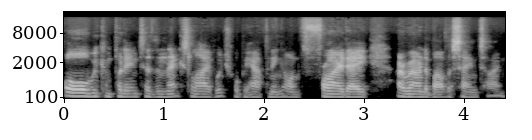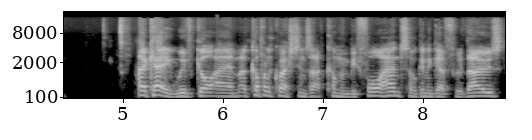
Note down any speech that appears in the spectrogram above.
or we can put it into the next live, which will be happening on Friday around about the same time. Okay, we've got um, a couple of questions that have come in beforehand, so we're going to go through those.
